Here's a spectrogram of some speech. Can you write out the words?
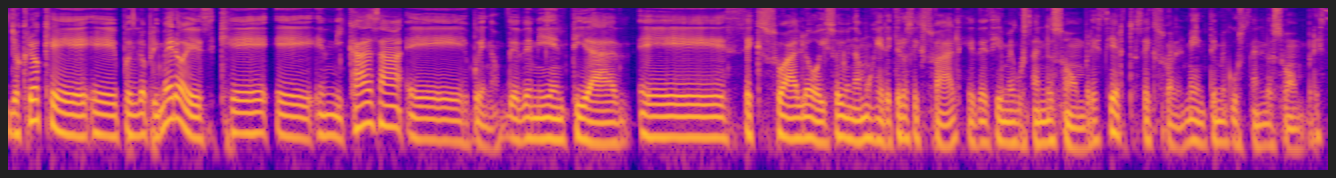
Yo creo que, eh, pues lo primero es que eh, en mi casa, eh, bueno, desde mi identidad sexual hoy soy una mujer heterosexual, es decir, me gustan los hombres, ¿cierto? Sexualmente me gustan los hombres.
